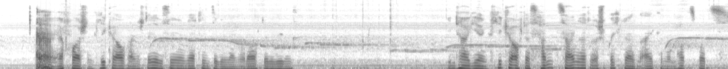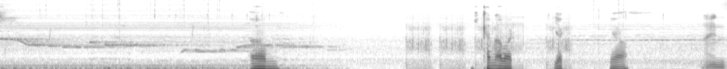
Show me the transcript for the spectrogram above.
Erforschen. Klicke auf eine Stelle, bis du dorthin zu gelangen oder auf der Bewegung. Interagieren. Klicke auf das Hand-, Zahnrad oder Sprechblasen-Icon um Hotspots. Ähm. Ich kann aber... Ja. Ja. Ein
